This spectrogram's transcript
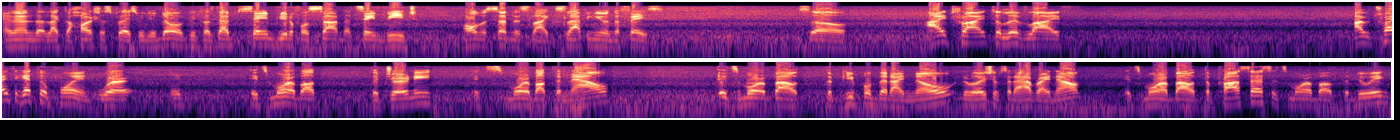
and then the, like the harshest place when you don't, because that same beautiful sun, that same beach, all of a sudden it's like slapping you in the face. So, I try to live life. I'm trying to get to a point where it it's more about the journey. It's more about the now. It's more about the people that I know, the relationships that I have right now. It's more about the process. It's more about the doing,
